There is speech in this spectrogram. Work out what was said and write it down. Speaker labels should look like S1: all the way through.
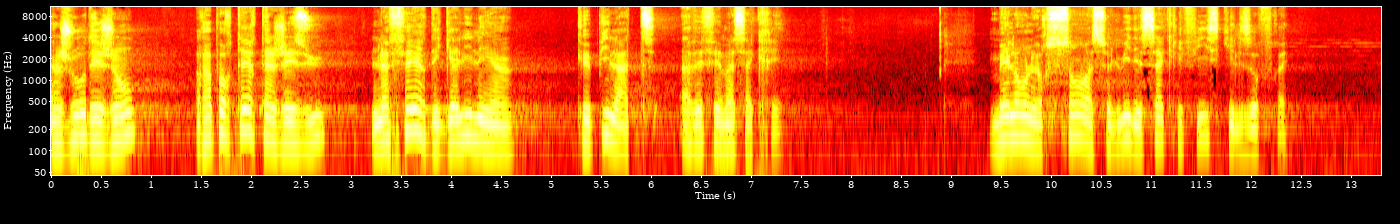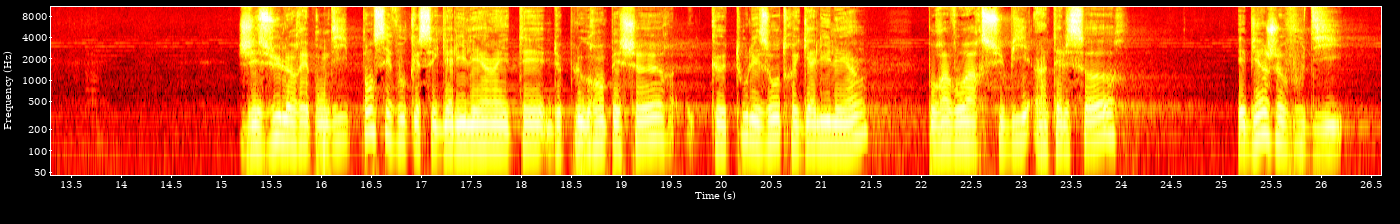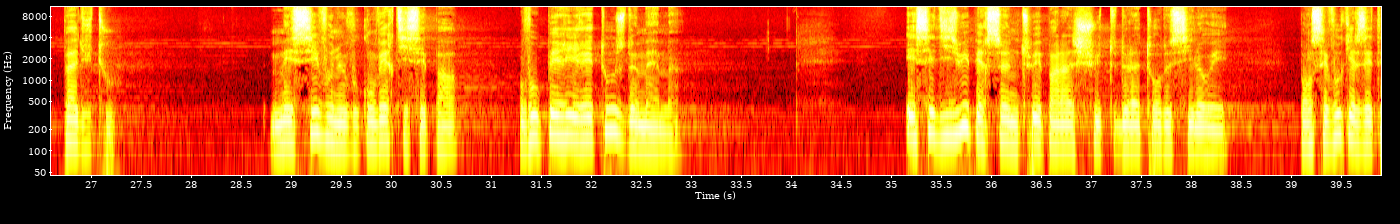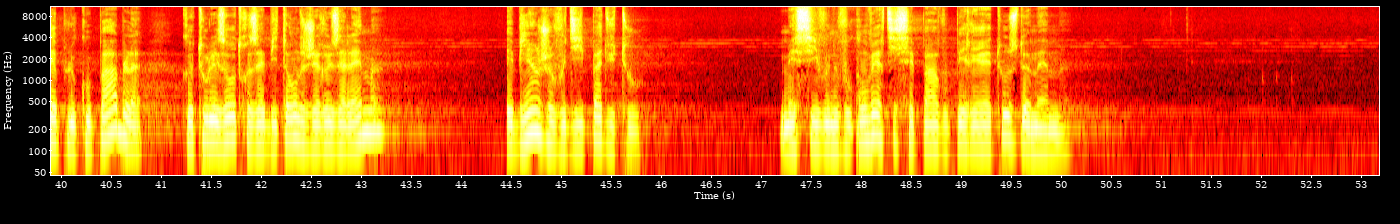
S1: Un jour, des gens rapportèrent à Jésus l'affaire des Galiléens que Pilate avait fait massacrer, mêlant leur sang à celui des sacrifices qu'ils offraient. Jésus leur répondit, Pensez-vous que ces Galiléens étaient de plus grands pécheurs que tous les autres Galiléens pour avoir subi un tel sort? Eh bien, je vous dis, pas du tout. Mais si vous ne vous convertissez pas, vous périrez tous de même. Et ces dix-huit personnes tuées par la chute de la tour de Siloé, pensez-vous qu'elles étaient plus coupables que tous les autres habitants de Jérusalem? Eh bien, je vous dis pas du tout. Mais si vous ne vous convertissez pas, vous périrez tous de même.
